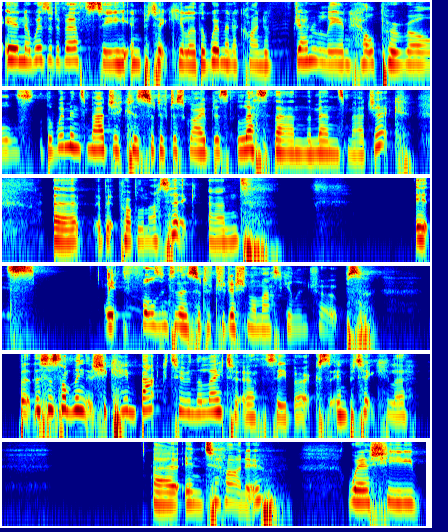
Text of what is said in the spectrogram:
in A Wizard of Earthsea in particular, the women are kind of generally in helper roles. The women's magic is sort of described as less than the men's magic, uh, a bit problematic, and it's it falls into those sort of traditional masculine tropes. But this is something that she came back to in the later Earthsea books, in particular uh, in Tehanu, where she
